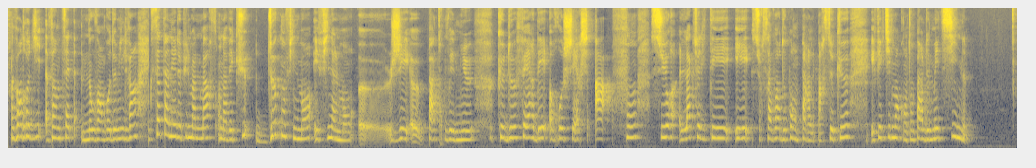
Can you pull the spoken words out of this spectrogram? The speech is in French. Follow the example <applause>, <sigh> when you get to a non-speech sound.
Vendredi 27 novembre 2020. Cette année, depuis le mois de mars, on a vécu deux confinements et finalement, euh, j'ai euh, pas trouvé mieux que de faire des recherches à fond sur l'actualité et sur savoir de quoi on parle. Parce que, effectivement, quand on parle de médecine,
